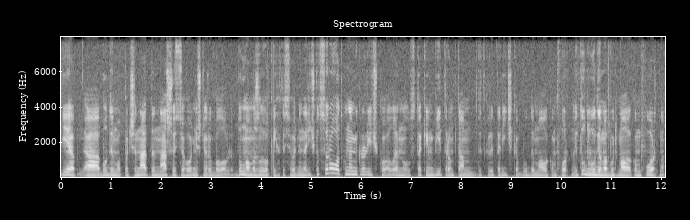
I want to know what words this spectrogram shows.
і а, будемо починати нашу сьогоднішню риболовлю. Думав, можливо, поїхати сьогодні на річку Сироватку на мікрорічку, але ну з таким вітром там відкрита річка буде мало комфортно. І тут буде, мабуть, мало комфортно.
